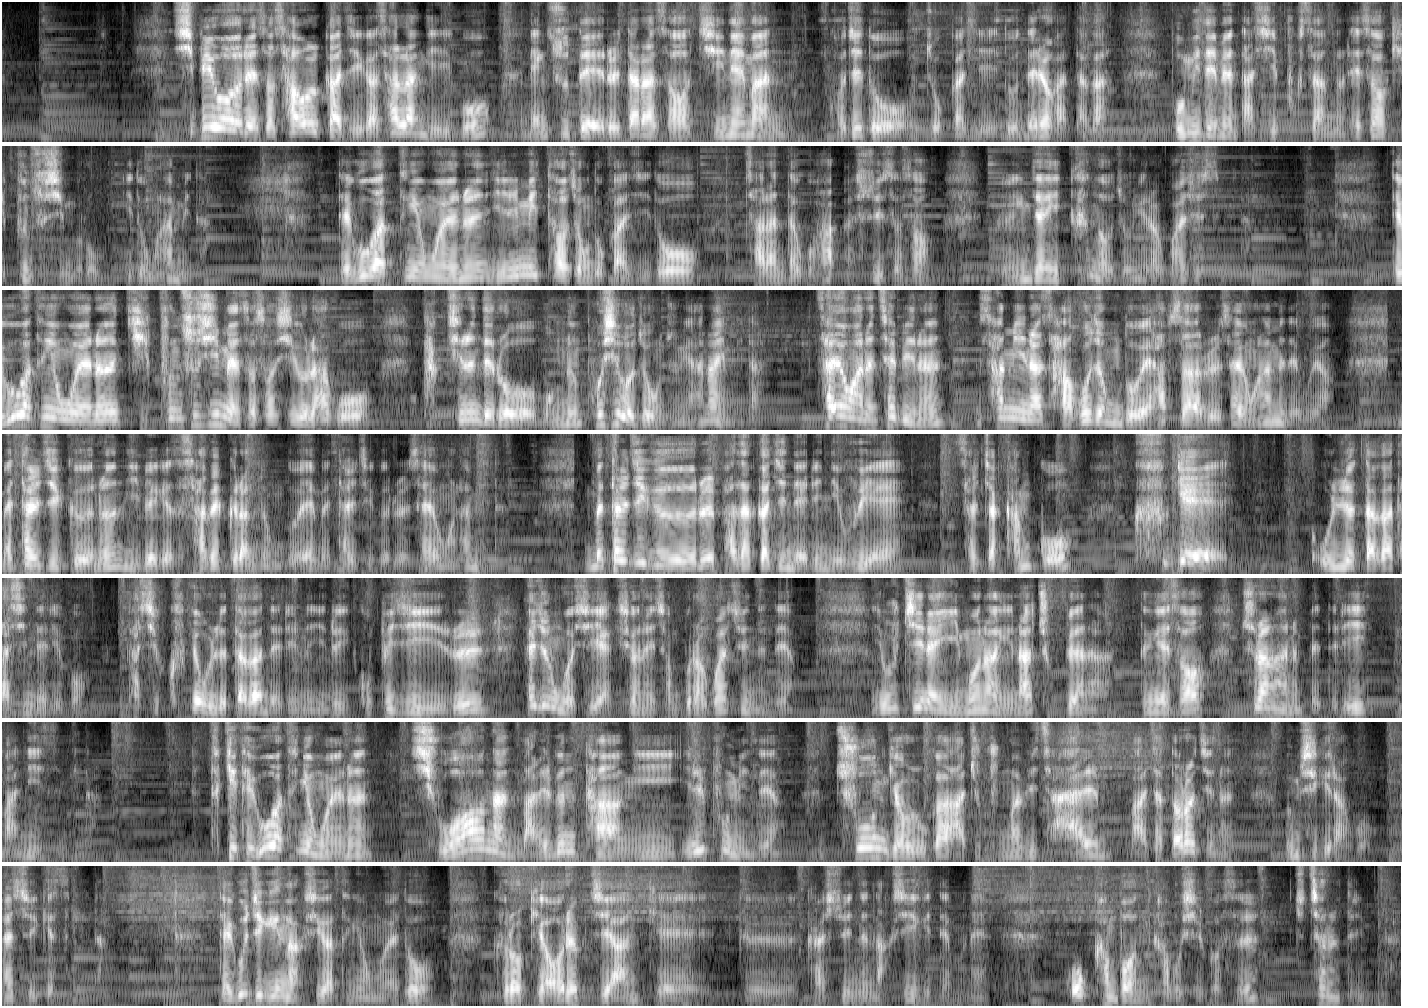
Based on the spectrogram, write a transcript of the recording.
12월에서 4월까지가 산란기이고 냉수대를 따라서 진해만 거제도 쪽까지도 내려갔다가 봄이 되면 다시 북상을 해서 깊은 수심으로 이동을 합니다. 대구 같은 경우에는 1m 정도까지도 자란다고 할 수 있어서 굉장히 큰 어종이라고 할 수 있습니다. 대구 같은 경우에는 깊은 수심에서 서식을 하고 닥치는 대로 먹는 포식 어종 중에 하나입니다. 사용하는 채비는 3이나 4호 정도의 합사를 사용을 하면 되고요. 메탈 지그는 200에서 400g 정도의 메탈 지그를 사용을 합니다. 메탈 지그를 바닥까지 내린 이후에 살짝 감고 크게 올렸다가 다시 내리고 다시 크게 올렸다가 내리는 이 고피지를 해주는 것이 액션의 전부라고 할 수 있는데요. 울진의 임원항이나 죽변항 등에서 출항하는 배들이 많이 있습니다. 특히 대구 같은 경우에는 시원한 맑은 탕이 일품인데요. 추운 겨울과 아주 궁합이 잘 맞아 떨어지는 음식이라고 할 수 있겠습니다. 대구 지깅 낚시 같은 경우에도 그렇게 어렵지 않게 그 갈 수 있는 낚시이기 때문에 꼭 한번 가보실 것을 추천을 드립니다.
